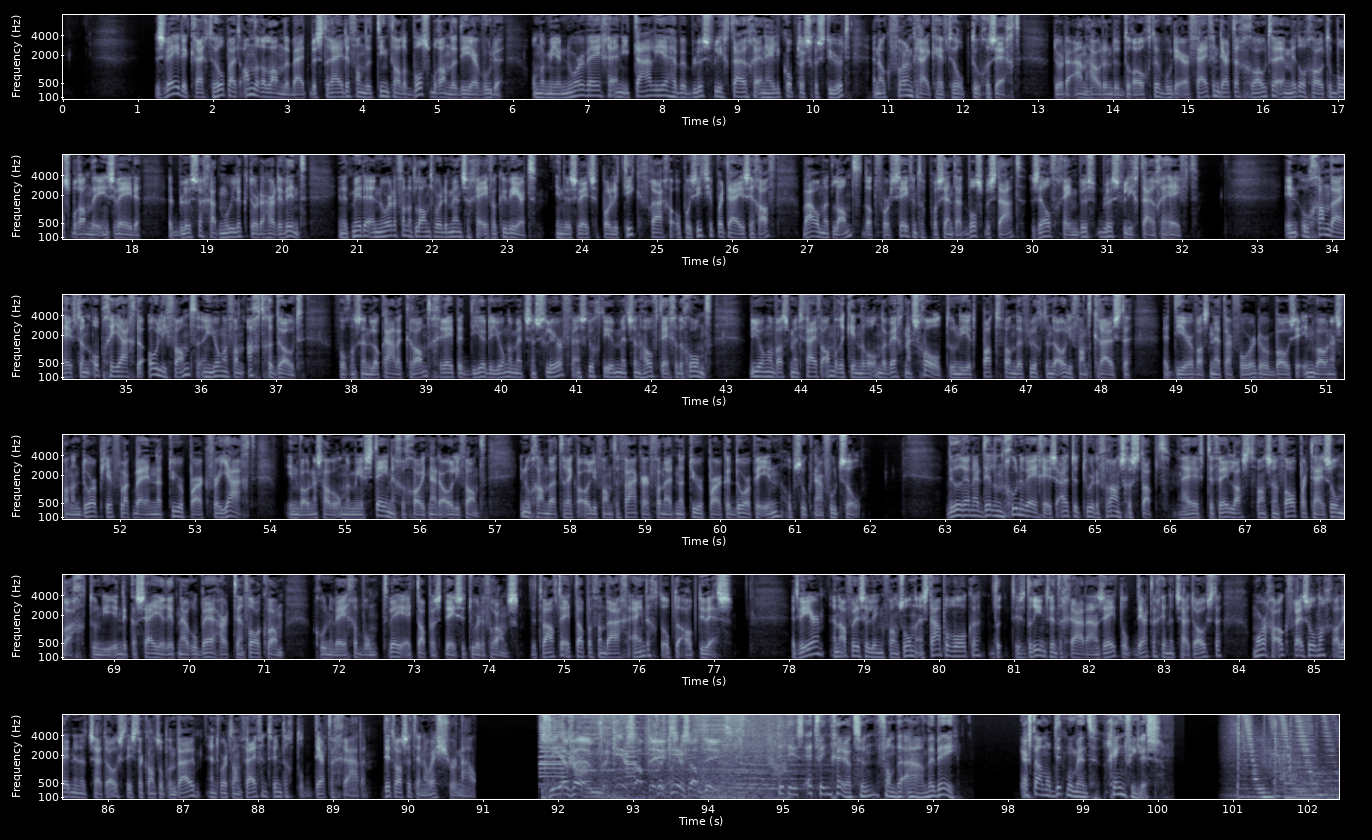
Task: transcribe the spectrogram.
Zweden krijgt hulp uit andere landen bij het bestrijden van de tientallen bosbranden die er woeden. Onder meer Noorwegen en Italië hebben blusvliegtuigen en helikopters gestuurd en ook Frankrijk heeft hulp toegezegd. Door de aanhoudende droogte woeden er 35 grote en middelgrote bosbranden in Zweden. Het blussen gaat moeilijk door de harde wind. In het midden en noorden van het land worden mensen geëvacueerd. In de Zweedse politiek vragen oppositiepartijen zich af waarom het land, dat voor 70% uit bos bestaat, zelf geen blusvliegtuigen heeft. In Oeganda heeft een opgejaagde olifant een jongen van acht gedood. Volgens een lokale krant greep het dier de jongen met zijn slurf en sloeg hij hem met zijn hoofd tegen de grond. De jongen was met vijf andere kinderen onderweg naar school toen hij het pad van de vluchtende olifant kruiste. Het dier was net daarvoor door boze inwoners van een dorpje vlakbij een natuurpark verjaagd. Inwoners hadden onder meer stenen gegooid naar de olifant. In Oeganda trekken olifanten vaker vanuit natuurparken dorpen in op zoek naar voedsel. Wielrenner Dylan Groenewegen is uit de Tour de France gestapt. Hij heeft te veel last van zijn valpartij zondag... toen hij in de kasseienrit naar Roubaix hard ten val kwam. Groenewegen won twee etappes deze Tour de France. De twaalfde etappe vandaag eindigt op de Alpe d'Huez. Het weer, een afwisseling van zon en stapelwolken. Het is 23 graden aan zee tot 30 in het zuidoosten. Morgen ook vrij zonnig, alleen in het zuidoosten is er kans op een bui. En het wordt dan 25 tot 30 graden. Dit was het NOS Journaal. ZFM, verkeersupdate. verkeersupdate. Dit is Edwin Gerritsen van de ANWB. Er staan op dit moment geen files. すいません。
